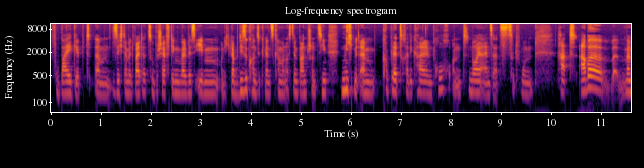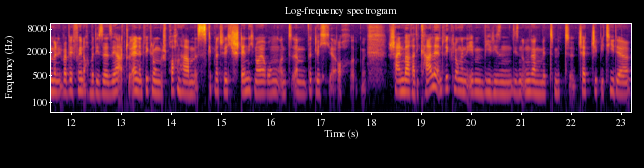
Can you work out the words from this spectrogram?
vorbei gibt, ähm, sich damit weiter zu beschäftigen, weil wir es eben, und ich glaube, diese Konsequenz kann man aus dem Band schon ziehen, nicht mit einem komplett radikalen Bruch und Neueinsatz zu tun hat. Aber weil wir vorhin auch über diese sehr aktuellen Entwicklungen Entwicklungen gesprochen haben. Es gibt natürlich ständig Neuerungen und ähm, wirklich auch äh, scheinbar radikale Entwicklungen, eben wie diesen, diesen Umgang mit, mit ChatGPT, der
